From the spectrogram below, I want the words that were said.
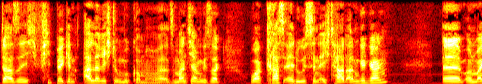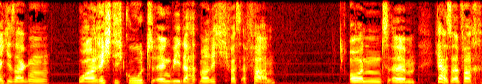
dass ich Feedback in alle Richtungen bekommen habe. Also manche haben gesagt, boah, krass, ey, du bist den echt hart angegangen. Ähm, und manche sagen, boah, richtig gut, irgendwie, da hat man richtig was erfahren. Und ähm, ja, ist einfach,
